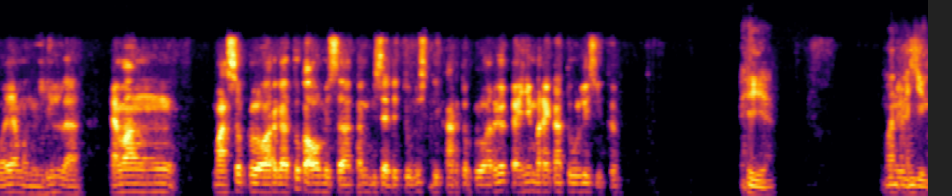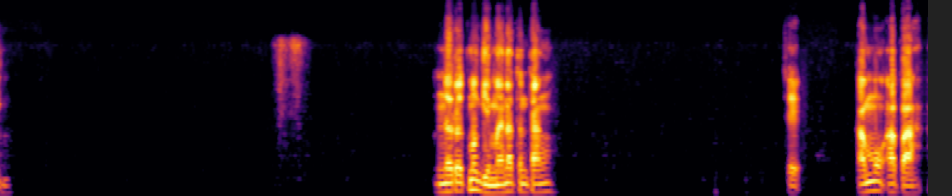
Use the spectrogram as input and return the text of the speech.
Oh ya menggila. Emang masuk keluarga tuh kalau misalkan bisa ditulis di kartu keluarga kayaknya mereka tulis itu. Iya. Cuman Yes. anjing. Menurutmu gimana tentang Cek, kamu apa?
